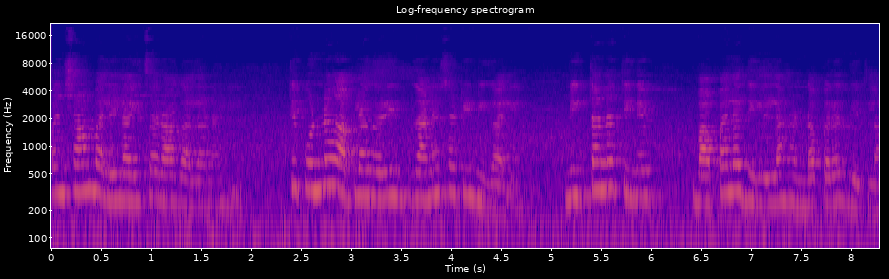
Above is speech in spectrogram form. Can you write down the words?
पण श्यामबालेला हिचा राग आला नाही. ती पुन्हा आपल्या घरी जाण्यासाठी निघाली. निघताना तिने बापाला दिलेला हंडा परत घेतला.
